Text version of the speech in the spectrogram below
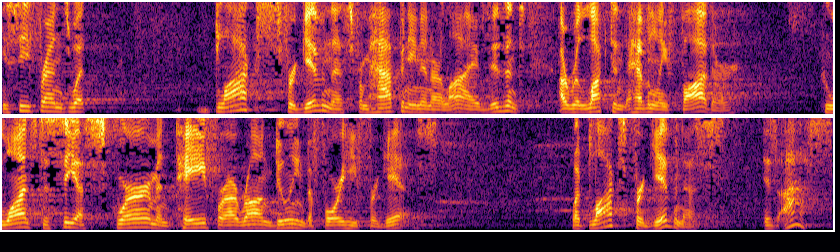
You see, friends, what blocks forgiveness from happening in our lives isn't a reluctant heavenly father who wants to see us squirm and pay for our wrongdoing before he forgives. What blocks forgiveness is us.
